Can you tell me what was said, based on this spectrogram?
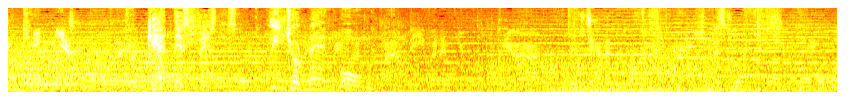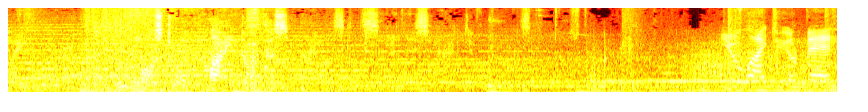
my king yet. Forget this business. Lead your men home. Damn it. You lost your mind on this. You lied to your men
